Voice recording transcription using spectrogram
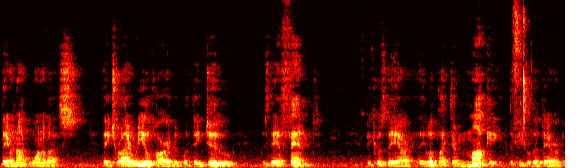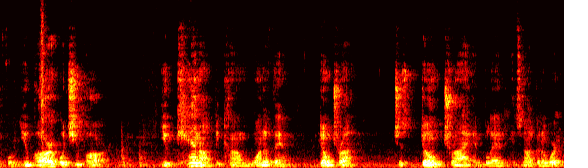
They are not one of us. They try real hard, but what they do is they offend because they are they look like they're mocking the people that they are before. You are what you are. You cannot become one of them. Don't try. Just don't try and blend. It's not going to work.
